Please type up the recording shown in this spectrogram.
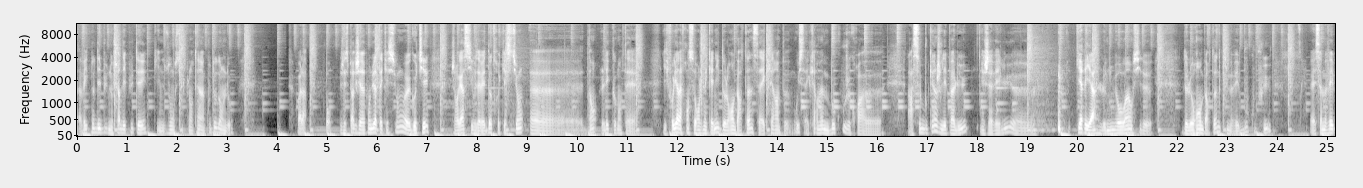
avec nos, débuts, nos chers députés, qui nous ont aussi planté un couteau dans le dos. Voilà. Bon, j'espère que j'ai répondu à ta question, Gauthier. Je regarde si vous avez d'autres questions dans les commentaires. Il faut lire La France Orange Mécanique de Laurent Burton, ça éclaire un peu. Oui, ça éclaire même beaucoup, je crois. Alors, ce bouquin, je ne l'ai pas lu, j'avais lu euh, Guerilla, le numéro 1 aussi de, de Laurent Burton, qui m'avait beaucoup plu. Ça m'avait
